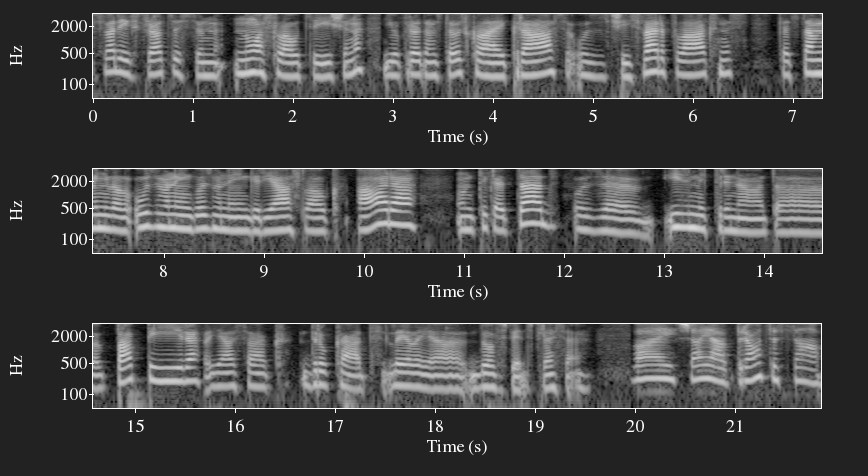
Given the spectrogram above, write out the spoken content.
svarīgs process un noslaucīšana, jo, protams, te uzklāja krāsu uz šīs vara plāksnes, pēc tam viņi vēl uzmanīgi, uzmanīgi ir jāslauk ārā, un tikai tad uz uh, izmitrināta papīra jāsāk drukāt lielajā dobspiedas presē. Vai šajā procesā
